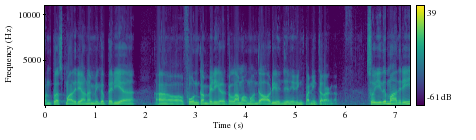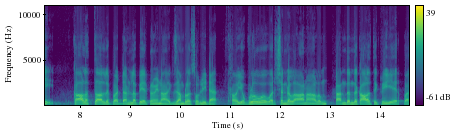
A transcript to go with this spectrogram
ஒன் ப்ளஸ் மாதிரியான மிகப்பெரிய ஃபோன் கம்பெனிகளுக்கெல்லாம் அவங்க வந்து ஆடியோ இன்ஜினியரிங் பண்ணி தராங்க. ஸோ இது மாதிரி காலத்தால் இப்போ டன்லப் ஏற்கனவே நான் எக்ஸாம்பிளாக சொல்லிட்டேன். எவ்வளோ வருஷங்கள் ஆனாலும் அந்தந்த காலத்துக்கு ஏற்ப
